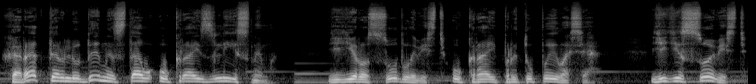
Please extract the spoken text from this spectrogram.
Характер людини став украй злісним, її розсудливість украй притупилася, її совість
